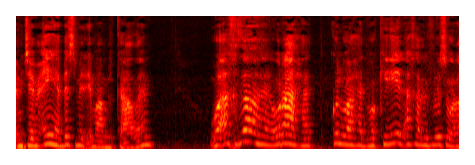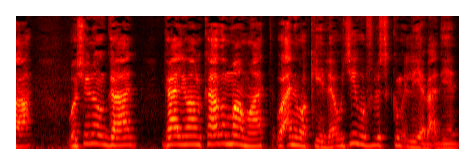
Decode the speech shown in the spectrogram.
مجمعيها باسم الإمام الكاظم وأخذوها وراحت. كل واحد وكيل أخذ الفلوس وراح. وشنو قال؟ قال الإمام الكاظم ما مات وأنا وكيلة وجيبوا فلوسكم اللي بعدين.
